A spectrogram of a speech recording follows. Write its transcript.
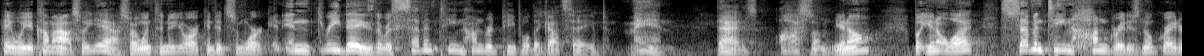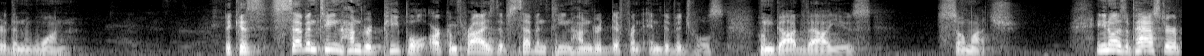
hey, will you come out? So, yeah. So I went to New York and did some work. And in three days, there was 1,700 people that got saved. Man, that is awesome, you know? But you know what? 1,700 is no greater than one. Because 1,700 people are comprised of 1,700 different individuals whom God values so much. And you know, as a pastor,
